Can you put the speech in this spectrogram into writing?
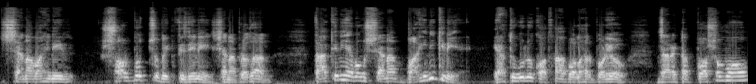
সেনাবাহিনীর সর্বোচ্চ ব্যক্তি যিনি, সেনাপ্রধান, তাকে নিয়ে এবং সেনাবাহিনীকে নিয়ে এতগুলো কথা বলার পরেও যার একটা পশম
